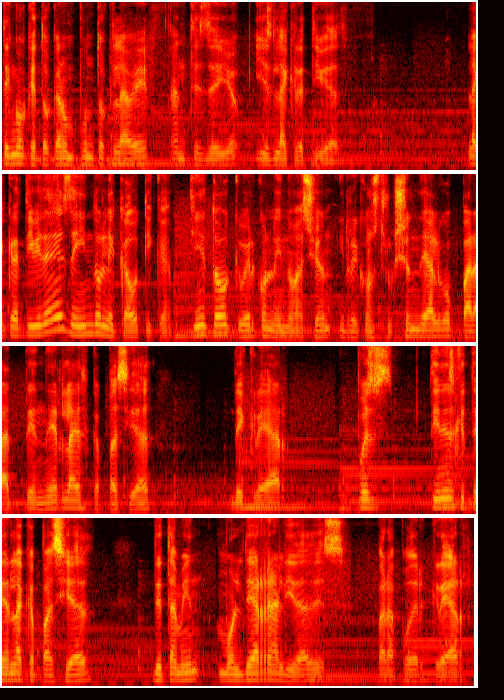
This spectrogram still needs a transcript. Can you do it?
tengo que tocar un punto clave antes de ello y es la creatividad. La creatividad es de índole caótica, tiene todo que ver con la innovación y reconstrucción de algo para tener la capacidad de crear, pues tienes que tener la capacidad de también moldear realidades para poder crear.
